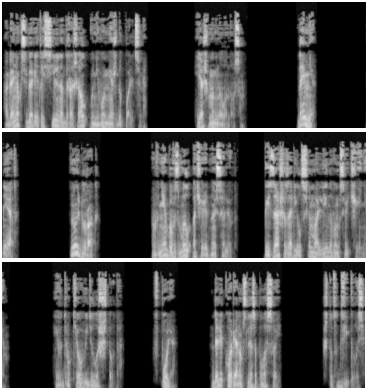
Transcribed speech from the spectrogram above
Огонек сигареты сильно дрожал у него между пальцами. Я шмыгнула носом. «Дай мне». «Нет». «Ну и дурак». В небо взмыл очередной салют. Пейзаж озарился малиновым свечением. И вдруг я увидела что-то. В поле. Далеко, рядом с лесополосой. Что-то двигалось.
